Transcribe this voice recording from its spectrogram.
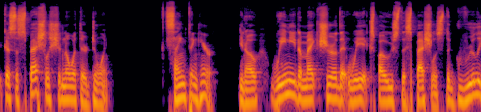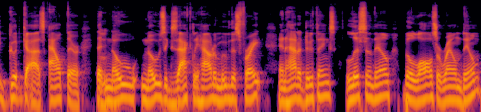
Because the specialist should know what they're doing. Same thing here. You know, we need to make sure that we expose the specialists, the really good guys out there that mm-hmm. know knows exactly how to move this freight and how to do things. Listen to them, build laws around them,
